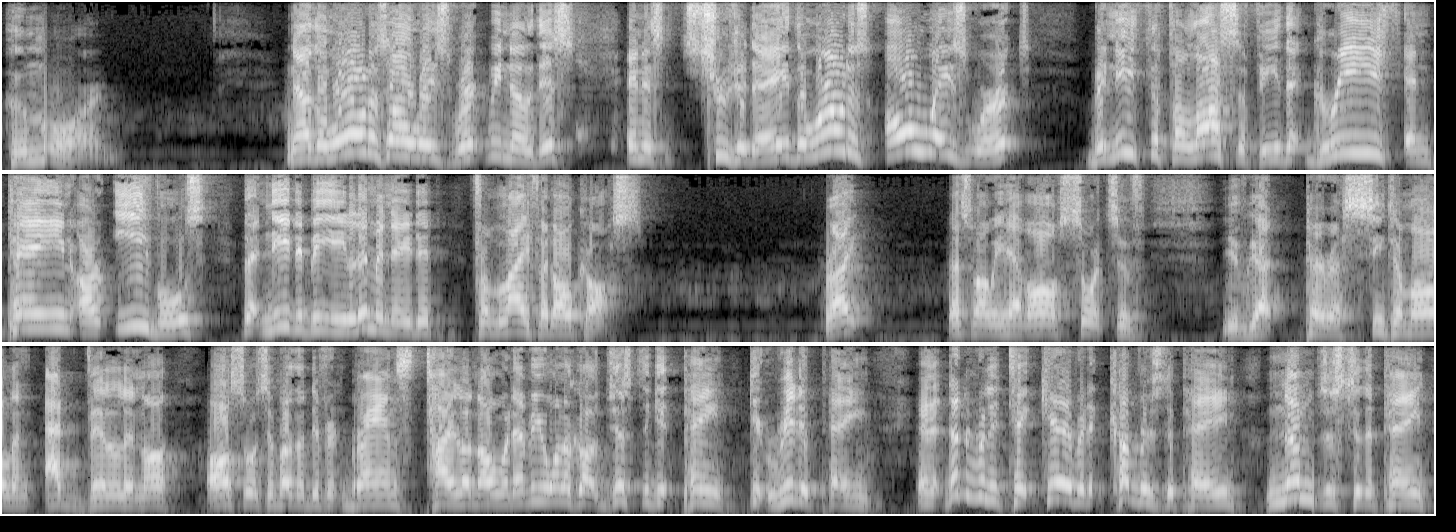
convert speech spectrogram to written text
who mourn. Now the world has always worked, we know this, and it's true today. The world has always worked beneath the philosophy that grief and pain are evils that need to be eliminated from life at all costs. Right? That's why we have all sorts of, you've got paracetamol and Advil and all, all sorts of other different brands, Tylenol, whatever you want to call it, just to get pain, get rid of pain. And it doesn't really take care of it. It covers the pain, numbs us to the pain,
